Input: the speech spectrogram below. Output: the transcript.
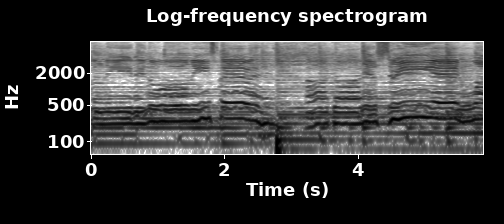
believe in the Holy Spirit. Our God is three in one.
